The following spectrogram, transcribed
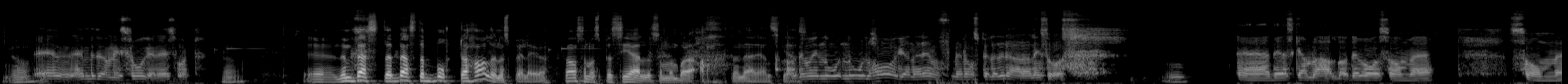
Ja. det är en, bedömningsfråga. Det är svårt. Eh, Den bästa, bästa bortahallen att spela i då? Fanns det någon speciell som man bara, ah, den där älskar Ja, jag. det var ju Nol- Nolhaga när, den, när de spelade där, Alingsås. Mm. Eh, deras gamla hall då. Det var som, eh, som eh,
